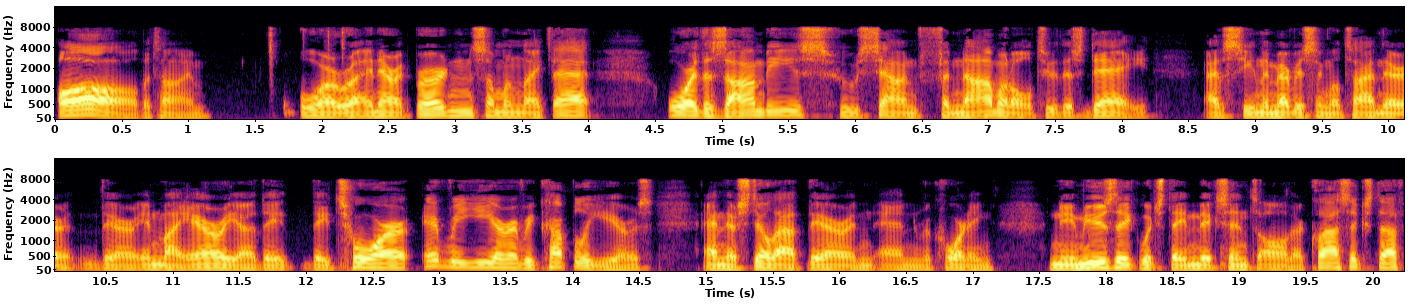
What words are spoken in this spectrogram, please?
all the time, or uh, an Eric Burdon, someone like that, or the Zombies, who sound phenomenal to this day. I've seen them every single time they're they're in my area. They they tour every year, every couple of years, and they're still out there and, and recording new music, which they mix into all their classic stuff.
